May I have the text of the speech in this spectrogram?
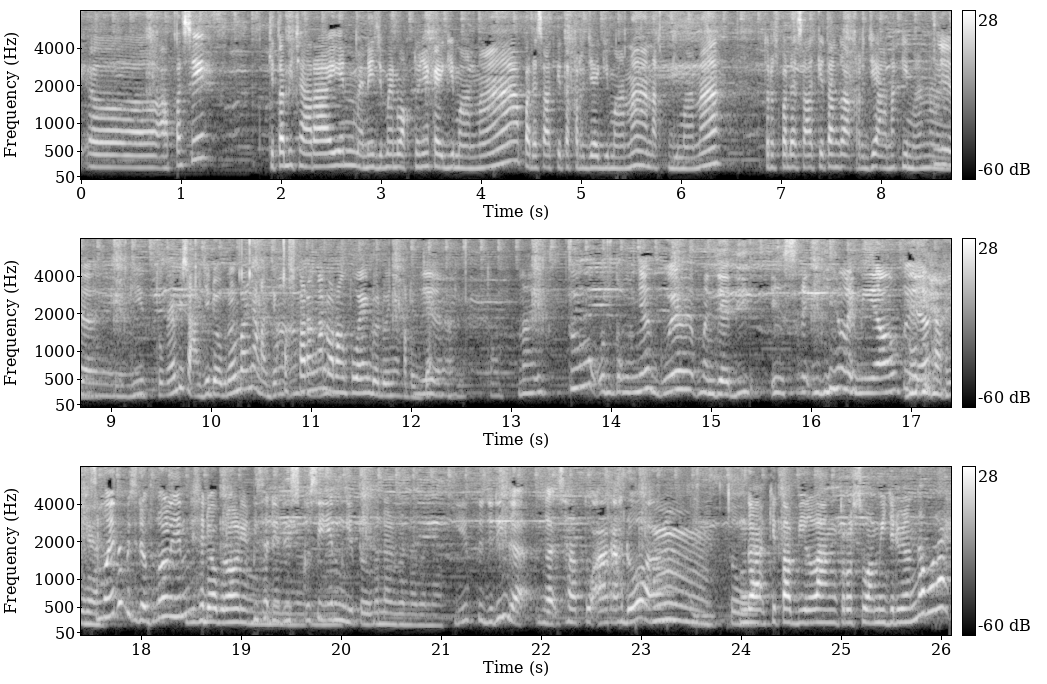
eh, apa sih kita bicarain manajemen waktunya kayak gimana pada saat kita kerja gimana anak gimana terus pada saat kita nggak kerja anak gimana Iya, kayak gitu kayak bisa aja diobrolin banyak aja kok sekarang kan orang tua yang dua-duanya kerja Iya. gitu Nah itu untungnya gue menjadi istri milenial tuh ya. Iya, iya. Semua itu bisa diobrolin, bisa diobrolin bisa bener-bener. didiskusiin gitu. bener bener bener Gitu. Jadi nggak nggak satu arah doang. Gitu. nggak kita bilang terus suami jadi bilang nggak boleh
